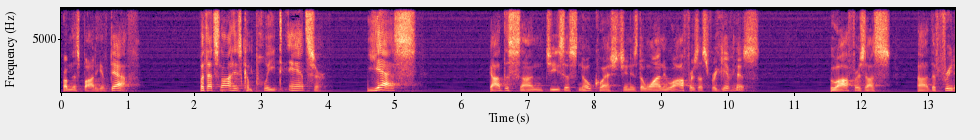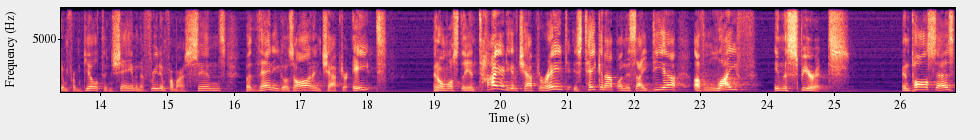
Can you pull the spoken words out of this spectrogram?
from this body of death. But that's not His complete answer. Yes, God the Son, Jesus, no question, is the one who offers us forgiveness, who offers us uh, the freedom from guilt and shame and the freedom from our sins. But then he goes on in chapter 8, and almost the entirety of chapter 8 is taken up on this idea of life in the Spirit. And Paul says,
